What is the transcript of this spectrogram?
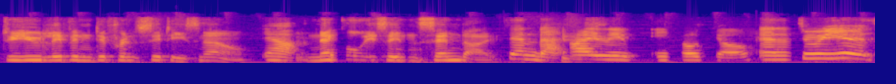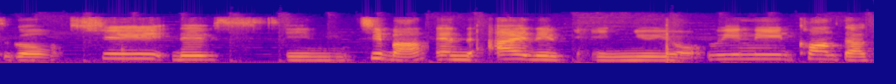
Do you live in different cities now? yeah. Neko is in Sendai. Sendai. I live in Tokyo, and two years ago, she lives in Chiba, and I live in New York. We need contact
